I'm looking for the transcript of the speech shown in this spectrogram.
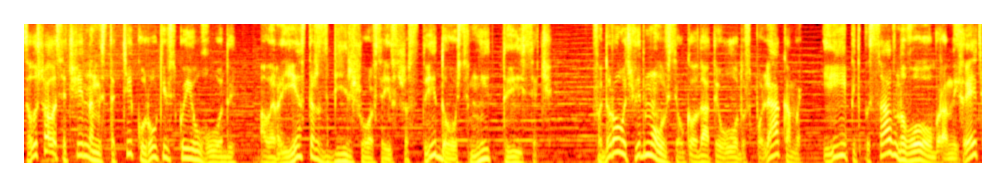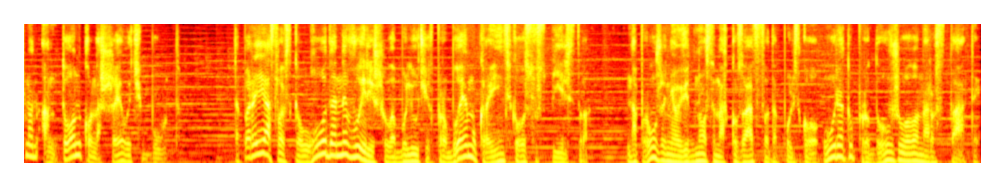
Залишалися чинними статті Куруківської угоди, але реєстр збільшувався із 6 до 8 тисяч. Федорович відмовився укладати угоду з поляками і її підписав новообраний гетьман Антон Конашевич Бут. Та Переяславська угода не вирішила болючих проблем українського суспільства. Напруження у відносинах козацтва та польського уряду продовжувало наростати.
